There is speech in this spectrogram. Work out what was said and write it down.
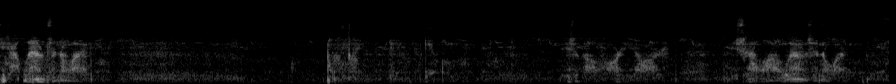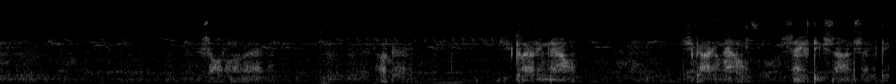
You got limbs in the way. He's about 40 yards. He's got a lot of limbs in the way. Just hold on minute. Okay. You got him now. You got him now. Safety, son, safety.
